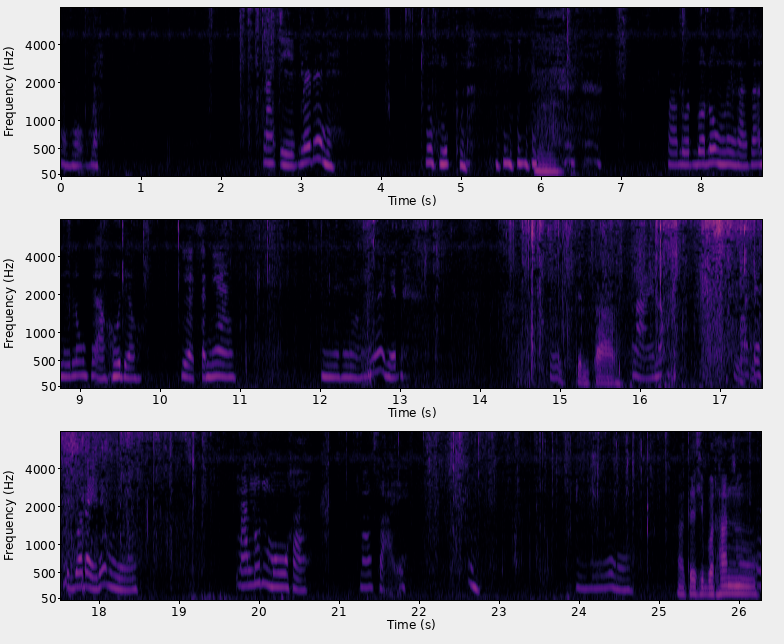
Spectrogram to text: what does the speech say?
ละงกไหมนางเอกเลยได้นี่อยู่หุบพุ่นปลารถบ่ลงเลยค่ะซะอันนี้ลงไปเอาเดียวแยกกันย่าง นี่ให้น้องเอ้ยเห็ดเต็มตาหลายเนาะมาแต่สิบ่ได้ได้อมือนี้มารุ่นหมูค่ะ มาสายอืมเออเอาแต่สิบทันหมูเอ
